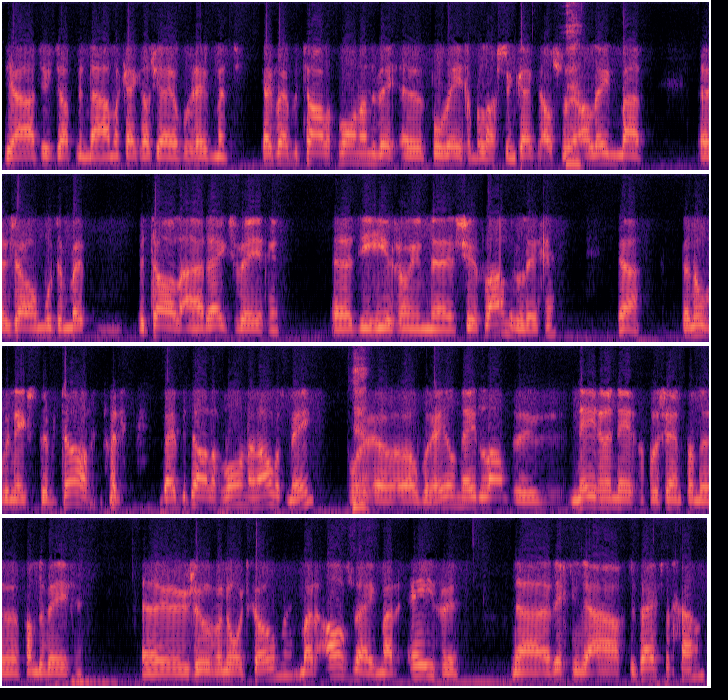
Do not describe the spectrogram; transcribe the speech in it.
Ja, het is dat met name. Kijk, als jij op een gegeven moment... Kijk, wij betalen gewoon aan de we uh, voor wegenbelasting. Kijk, als we ja. alleen maar uh, zouden moeten betalen aan rijkswegen... Uh, die hier zo in uh, vlaanderen liggen... Ja, dan hoeven we niks te betalen. Wij betalen gewoon aan alles mee. Voor, ja. uh, over heel Nederland. Uh, 99% van de, van de wegen uh, zullen we nooit komen. Maar als wij maar even naar, richting de A58 gaan,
